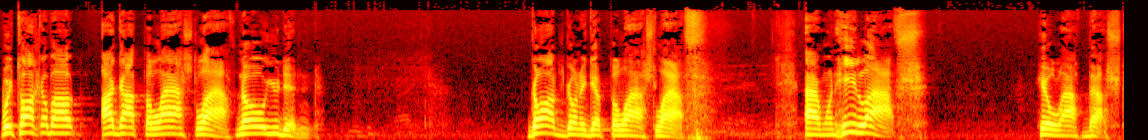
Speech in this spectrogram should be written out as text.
We talk about, I got the last laugh. No, you didn't. God's going to get the last laugh. And when he laughs, he'll laugh best.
